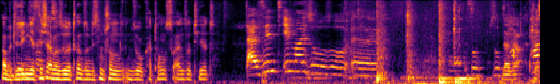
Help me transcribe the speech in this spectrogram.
Aber In die liegen jetzt Fall nicht nicht. einfach so da drin, sondern die sind schon in so Kartons so einsortiert. Da sind immer so, so, äh, so, so Papp. Papp.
